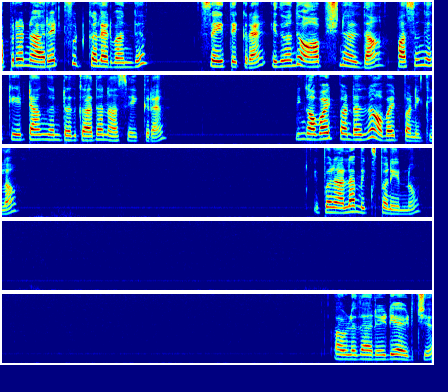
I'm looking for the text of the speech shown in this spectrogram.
அப்புறம் நான் ரெட் ஃபுட் கலர் வந்து சேர்த்துக்கிறேன். இது வந்து ஆப்ஷனல் தான். பசங்க கேட்டாங்கன்றதுக்காக தான் நான் சேர்க்குறேன். நீங்கள் அவாய்ட் பண்ணுறதுனா அவாய்ட் பண்ணிக்கலாம். இப்போ நல்லா மிக்ஸ் பண்ணிடணும். அவ்வளோதான் ரெடி ஆயிடுச்சு.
